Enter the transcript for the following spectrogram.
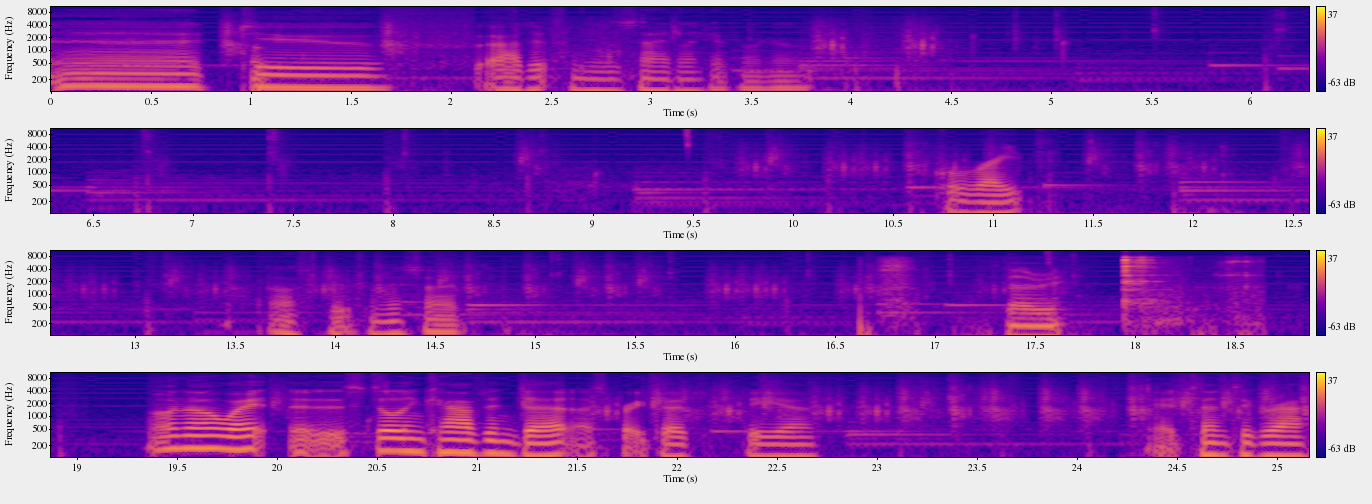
Uh, to add it from the other side like everyone else. Great. I'll do it from this side. Very. Oh no, wait, it's still encarved in dirt. That's pretty good. The uh, it turned to grass.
